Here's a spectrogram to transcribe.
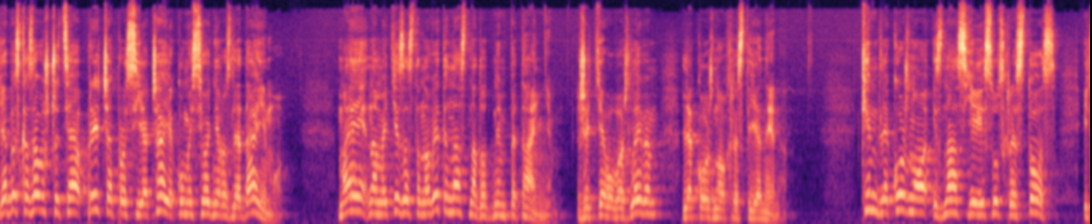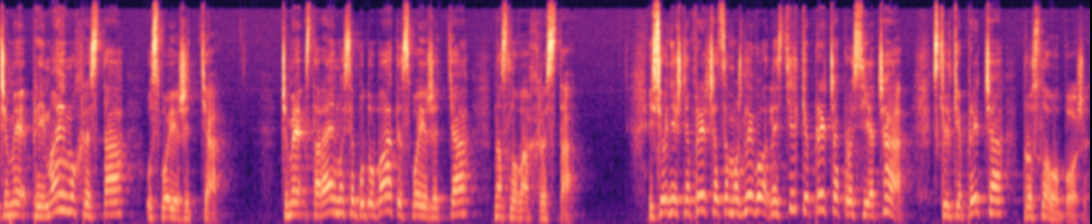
Я би сказав, що ця притча про сіяча, яку ми сьогодні розглядаємо, має на меті застановити нас над одним питанням, життєво важливим для кожного християнина. Ким для кожного із нас є Ісус Христос, і чи ми приймаємо Христа у своє життя? Чи ми стараємося будувати своє життя на словах Христа? І сьогоднішня притча це, можливо, не стільки притча про сіяча, скільки притча про Слово Боже.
